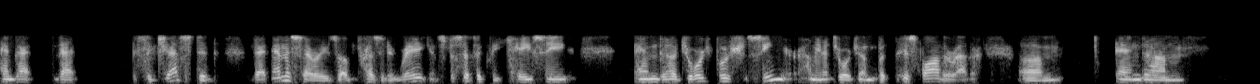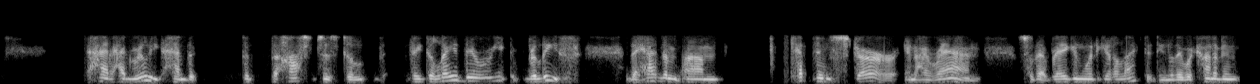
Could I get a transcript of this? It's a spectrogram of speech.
And that, that suggested that emissaries of President Reagan, specifically Casey and uh, George Bush Sr., I mean, not George, um, but his father rather, um, and um, had had really had the the, the hostages del- they delayed their re- release. They had them um, kept in stir in Iran so that Reagan would get elected. You know, they were kind of in.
